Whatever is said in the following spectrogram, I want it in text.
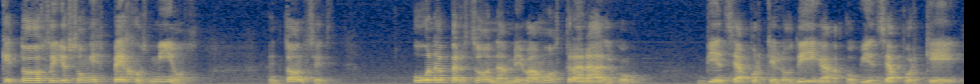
que todos ellos son espejos míos. Entonces, una persona me va a mostrar algo bien sea porque lo diga o bien sea porque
